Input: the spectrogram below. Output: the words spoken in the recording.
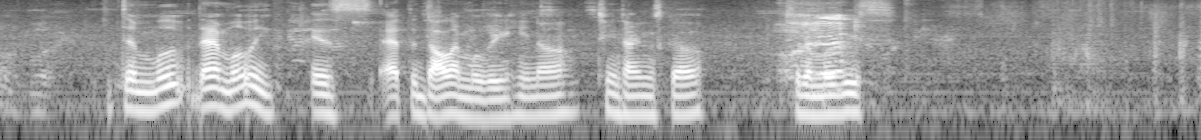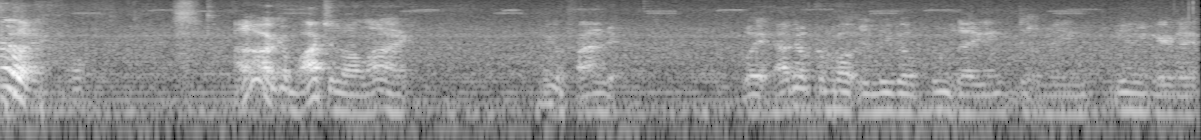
Oh. The move that movie is at the dollar movie. You know, Teen Titans Go to the movies. Really? I know I can watch it online. I can find it. Wait, I don't promote illegal bootlegging. I mean, you didn't hear that.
